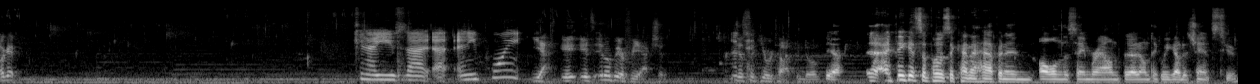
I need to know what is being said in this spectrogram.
Okay. Can I use that at any point? Yeah, it, it, it'll be a free action, just Okay. like you were talking to him. Yeah, I think it's supposed to kind of happen in all in the same round, but I don't think we got a chance to.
